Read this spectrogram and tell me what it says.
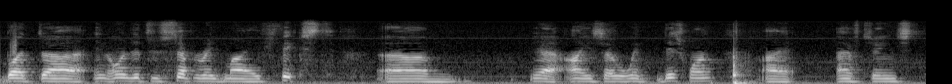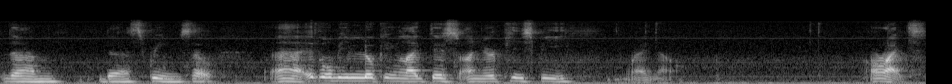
but uh, in order to separate my fixed um, yeah ISO with this one I I've changed the, um, the screen so uh, it will be looking like this on your PSP right now. Alright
